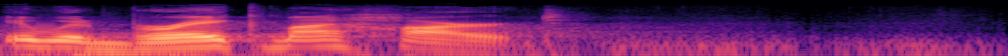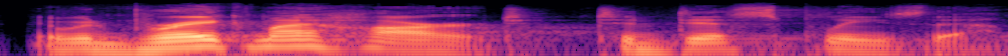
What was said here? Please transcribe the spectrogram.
it would break my heart. It would break my heart to displease them.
